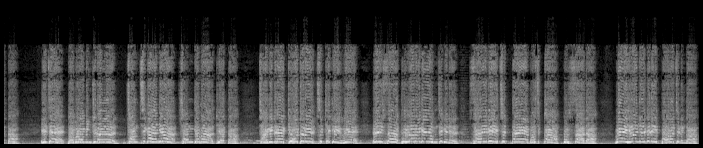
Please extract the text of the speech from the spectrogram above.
만행을 저질렀다. 이제 더불어민주당은 정치가 아니라 종교가 되었다. 자기들의 교조를 지키기 위해 일사불란하게 움직이는 사이비 집단의 모습과 흡사하다. 왜 이런 일들이 벌어지는가?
